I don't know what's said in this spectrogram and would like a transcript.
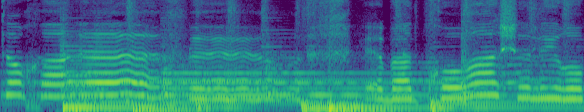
בתוך האפר, כבת בכורה של עיר או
